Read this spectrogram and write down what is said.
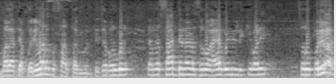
मला त्या परिवाराचा साथ मिळतो त्याच्याबरोबर त्यांना साथ देणाऱ्या सर्व आया बहिणी लिखीवाळी सर्व परिवार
